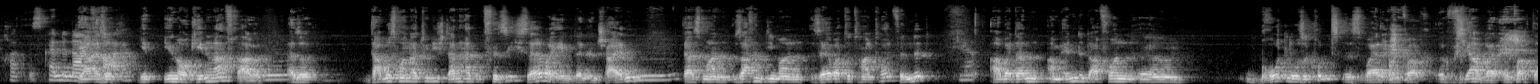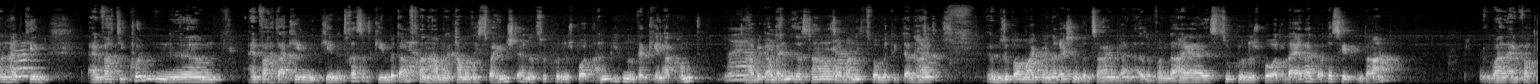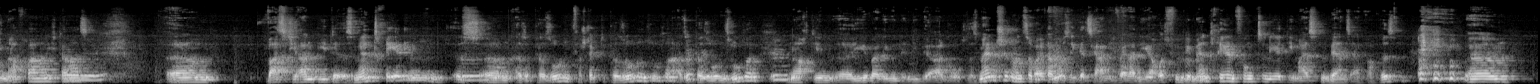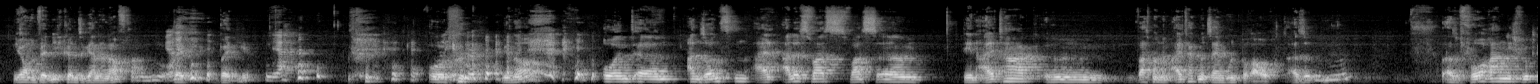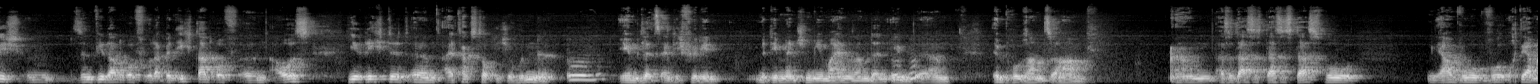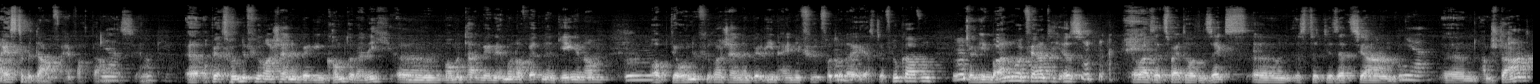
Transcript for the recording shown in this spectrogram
das ist keine Nachfrage. Ja, also genau, keine Nachfrage. Mhm. Also da muss man natürlich dann halt für sich selber eben dann entscheiden. Dass man Sachen, die man selber total toll findet, ja. aber dann am Ende davon äh, brotlose Kunst ist, weil einfach, äh, ja, weil einfach dann halt kein, einfach die Kunden ähm, einfach da kein, kein Interesse, keinen Bedarf ja. dran haben. Dann kann man sich zwar hinstellen und Zukunftssport anbieten und wenn keiner kommt, naja, habe ich am Ende des Tages ja. aber nichts, womit ich dann halt im Supermarkt meine Rechnung bezahlen kann. Also von daher ist Zukunftssport leider Gottes hinten dran weil einfach die Nachfrage nicht da ist. Mhm. Ähm, was ich anbiete, ist Mentrailing, ist mhm. ähm, also Personen, versteckte Personensuche, also mhm. Personensuche mhm. nach dem äh, jeweiligen Individualgeruch des Menschen und so weiter. Muss ich jetzt ja nicht weiter näher ausführen, wie Mentrailing funktioniert. Die meisten werden es einfach wissen. ähm, ja, und wenn nicht, können Sie gerne nachfragen. Ja. Bei, bei, dir. Ja. und, genau. Und ähm, ansonsten alles, was, was ähm, den Alltag, ähm, was man im Alltag mit seinem Hund braucht. Also mhm also vorrangig wirklich ähm, sind wir darauf oder bin ich darauf ähm, ausgerichtet, ähm, alltagstaugliche Hunde mhm. eben letztendlich für den, mit dem Menschen gemeinsam dann eben mhm. ähm, im Programm zu haben. Also das ist, das ist das, wo, ja, wo, wo auch der meiste Bedarf einfach da ja, ist. Ja. Okay. Äh, ob jetzt Hundeführerschein in Berlin kommt oder nicht, äh, mhm. momentan werden immer noch Wetten entgegengenommen, mhm. ob der Hundeführerschein in Berlin eingeführt wird mhm. oder erst der Flughafen mhm. Berlin-Brandenburg fertig ist. Aber seit 2006 äh, ist das Gesetz ja, ja. Ähm, am Start.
